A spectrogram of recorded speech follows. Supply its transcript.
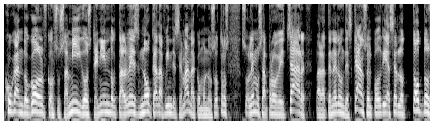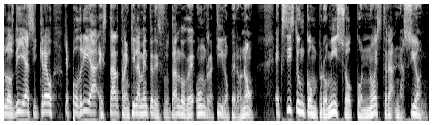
jugando golf con sus amigos, teniendo tal vez no cada fin de semana como nosotros solemos aprovechar para tener un descanso, él podría hacerlo todos los días y creo que podría estar tranquilamente disfrutando de un retiro, pero no. Existe un compromiso con nuestra nación.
